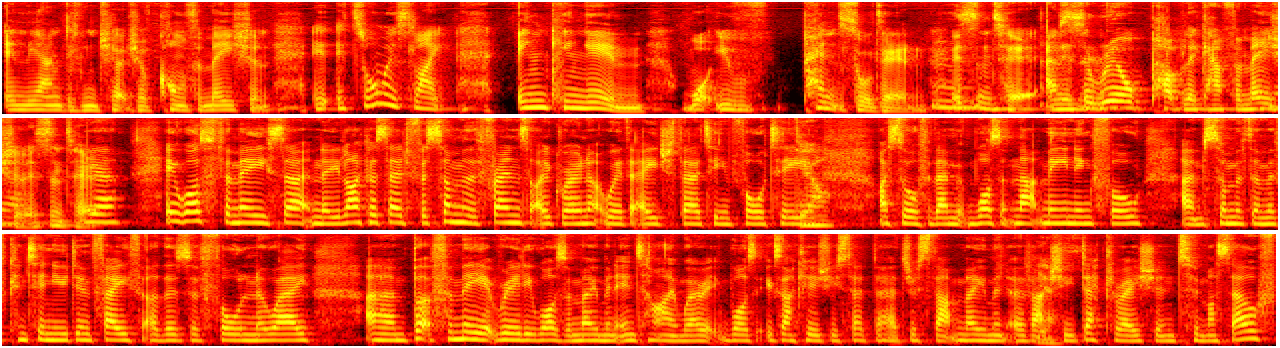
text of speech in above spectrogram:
in the Anglican Church of confirmation, it, it's almost like inking in what you've penciled in, isn't it? And it's a real public affirmation, isn't it? Yeah, it was for me, certainly. Like I said, for some of the friends that I'd grown up with at age 13, 14, Yeah. I saw for them it wasn't that meaningful. Um, some of them have continued in faith, others have fallen away. Um, but for me, it really was a moment in time where it was exactly as you said there, just that moment of actually Yes. declaration to myself,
